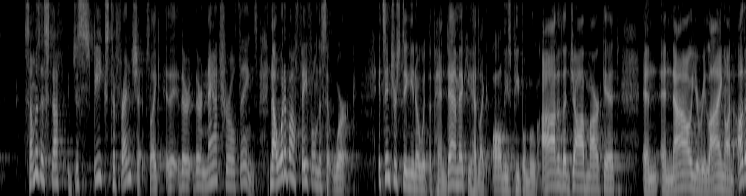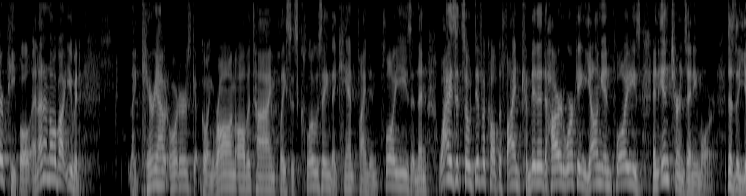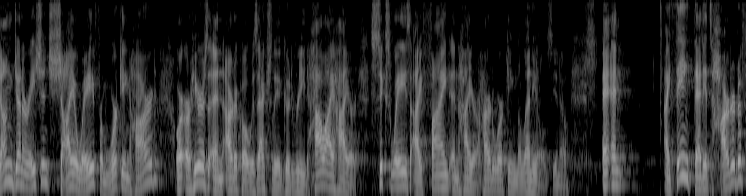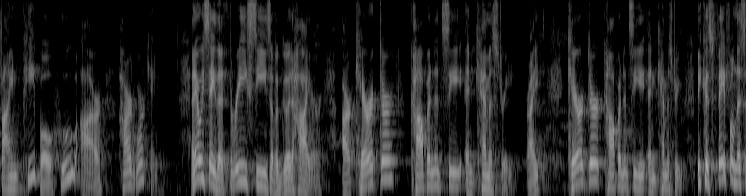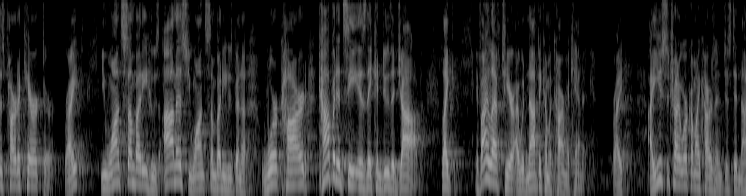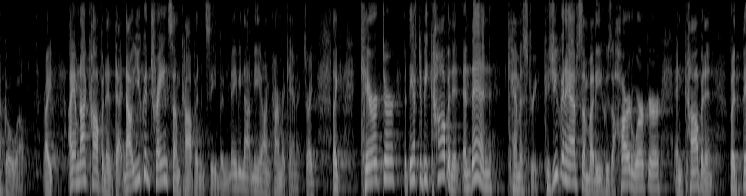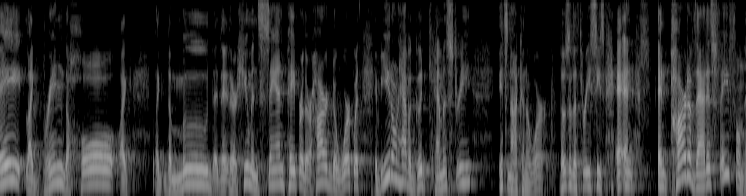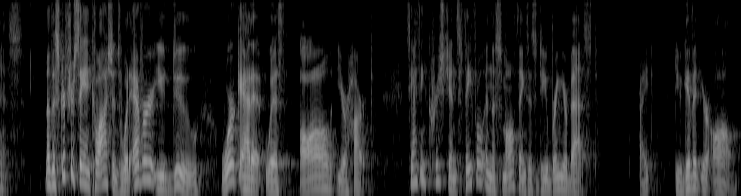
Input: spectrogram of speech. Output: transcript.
some of this stuff just speaks to friendships. Like they're, they're natural things. Now, what about faithfulness at work? It's interesting, you know, with the pandemic, you had like all these people move out of the job market, and, and now you're relying on other people. And I don't know about you, but like carry out orders going wrong all the time, places closing, they can't find employees. And then why is it so difficult to find committed, hardworking young employees and interns anymore? Does the young generation shy away from working hard? Or, or here's an article, it was actually a good read How I Hire Six Ways I Find and Hire Hardworking Millennials, you know. and, and I think that it's harder to find people who are hardworking. And I always say the three C's of a good hire are character, competency, and chemistry, right? Character, competency, and chemistry. Because faithfulness is part of character, right? You want somebody who's honest, you want somebody who's gonna work hard. Competency is they can do the job. Like, if I left here, I would not become a car mechanic, right? I used to try to work on my cars and it just did not go well right? I am not competent at that. Now, you can train some competency, but maybe not me on car mechanics, right? Like character, but they have to be competent. And then chemistry, because you can have somebody who's a hard worker and competent, but they like bring the whole, like, like the mood, they're human sandpaper, they're hard to work with. If you don't have a good chemistry, it's not going to work. Those are the three C's. And, and part of that is faithfulness. Now, the scriptures say in Colossians, whatever you do, work at it with all your heart. See, I think Christians, faithful in the small things, is do you bring your best, right? Do you give it your all?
